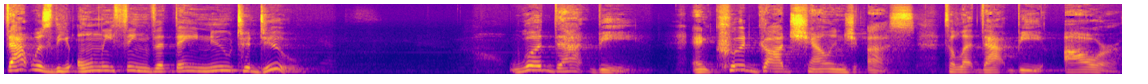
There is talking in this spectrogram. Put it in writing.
that was the only thing that they knew to do. Would that be? And could God challenge us to let that be our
